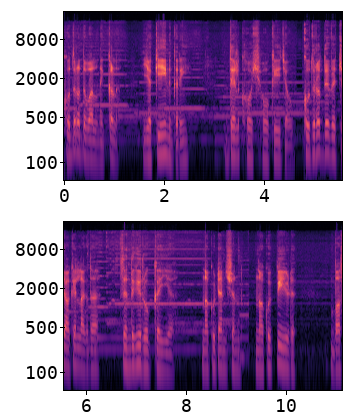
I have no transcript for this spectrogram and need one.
ਕੁਦਰਤ ਵੱਲ ਨਿਕਲ, ਯਕੀਨ ਕਰੀ, ਦਿਲ ਖੁਸ਼ ਹੋ ਕੇ ਹੀ ਜਾਊ। ਕੁਦਰਤ ਦੇ ਵਿੱਚ ਆ ਕੇ ਲੱਗਦਾ ਜ਼ਿੰਦਗੀ ਰੁਕ ਗਈ ਹੈ। ਨਾ ਕੋਈ ਟੈਨਸ਼ਨ, ਨਾ ਕੋਈ ਭੀੜ, ਬਸ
